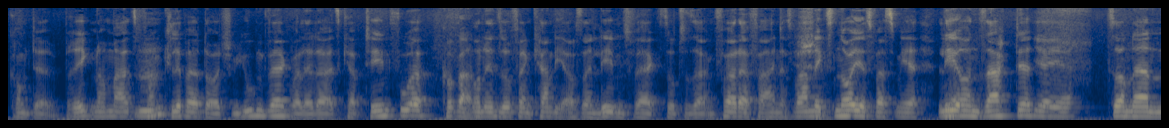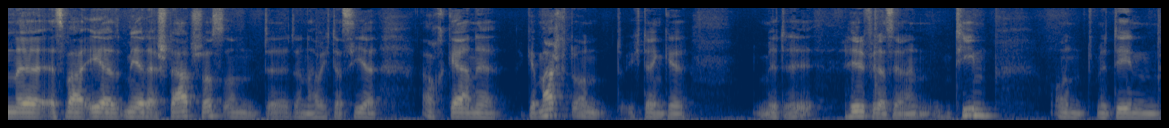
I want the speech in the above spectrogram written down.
kommt der Breg nochmals mhm. von Clipper, Deutschem Jugendwerk, weil er da als Kapitän fuhr. Und insofern kannte ich auch sein Lebenswerk sozusagen, Förderverein. Das war nichts Neues, was mir Leon ja. sagte. Ja, ja. Sondern äh, es war eher mehr der Startschuss und äh, dann habe ich das hier auch gerne gemacht und ich denke, mit Hilfe, das ist ja ein Team, und mit den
